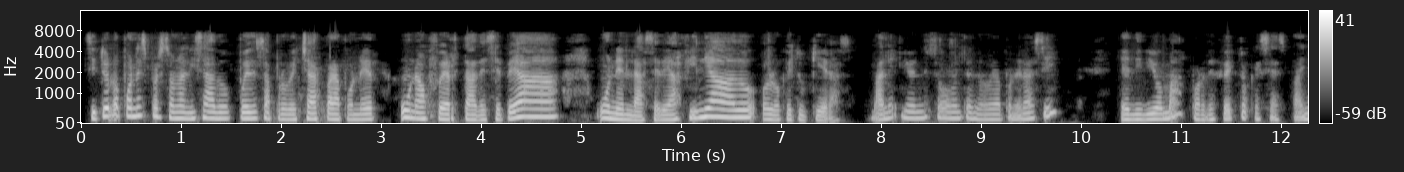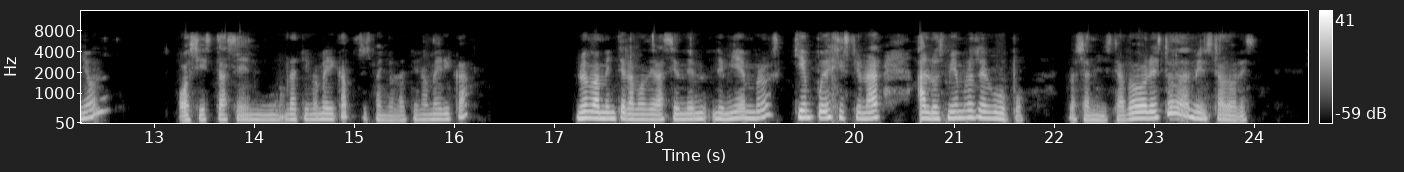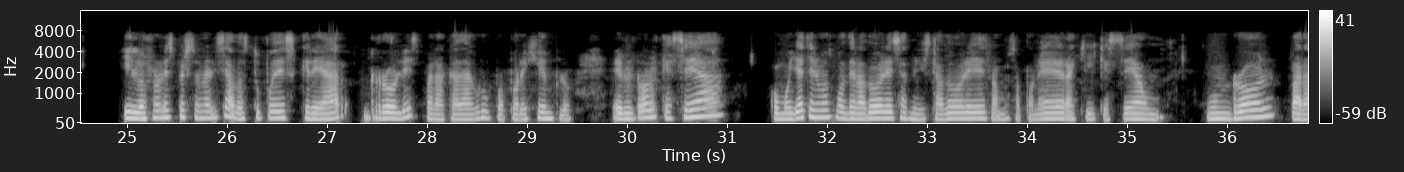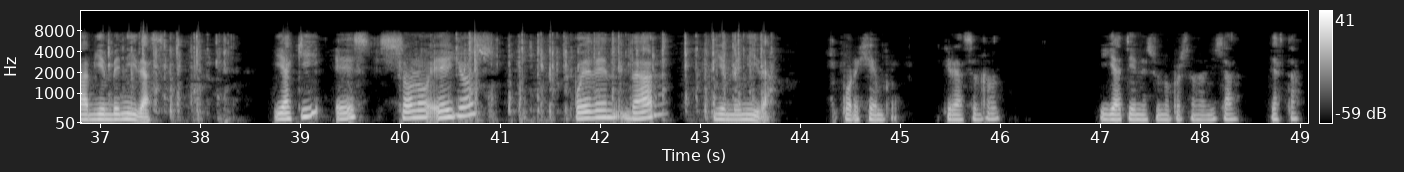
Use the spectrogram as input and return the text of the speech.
Si tú lo pones personalizado, puedes aprovechar para poner una oferta de CPA, un enlace de afiliado o lo que tú quieras, ¿vale? Yo en este momento lo voy a poner así. El idioma, por defecto, que sea español. O si estás en Latinoamérica, pues español Latinoamérica. Nuevamente la moderación de, miembros. ¿Quién puede gestionar a los miembros del grupo? Los administradores, todos los administradores. Y los roles personalizados, tú puedes crear roles para cada grupo. Por ejemplo, el rol que sea, como ya tenemos moderadores, administradores, vamos a poner aquí que sea un rol para bienvenidas. Y aquí es solo ellos pueden dar bienvenida. Por ejemplo, creas el rol. Y ya tienes uno personalizado. Ya está.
